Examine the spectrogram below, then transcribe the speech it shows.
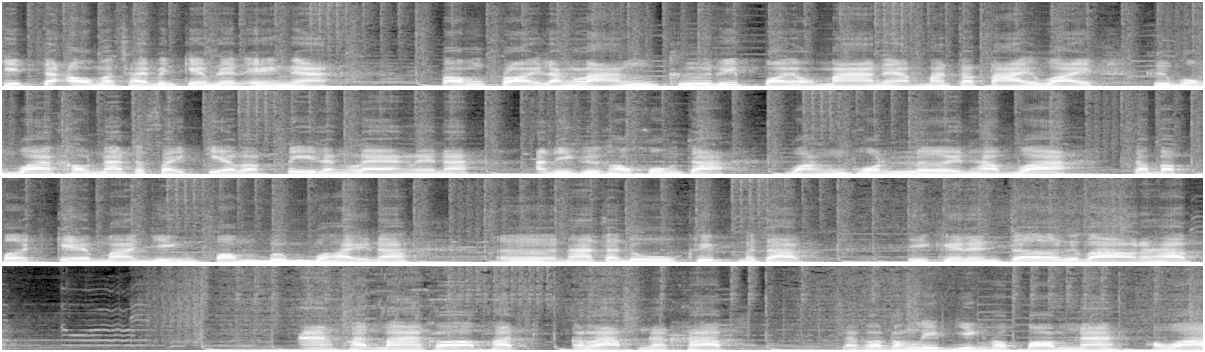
คิดจะเอามาใช้เป็นเกมเล่นเองเนี่ยต้องปล่อยหลังๆ คือรีบปล่อยออกมาเนี่ยมันจะตายไว คือผมว่าเขาน่าจะใส่เกียร์แบบตีแรงๆเลยนะ อันนี้คือเขาคงจะหวังผลเลยนะครับว่าจะแบบเปิดเกมมายิงป้อมบึ้มไวนะ เออ น่าจะดูคลิปมาจาก DK Ranger หรือเปล่านะครับ อะพัดมาก็พัดกลับนะครับ แล้วก็ต้องรีบยิงเข้าป้อมนะ เพราะว่า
